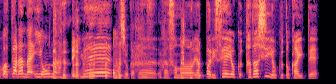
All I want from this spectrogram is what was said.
わからないようなっていう、ねえ。面白かったです。うん。だからその、やっぱり性欲、正しい欲と書いて、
